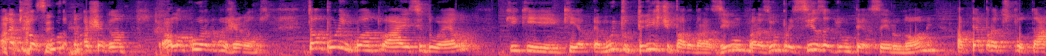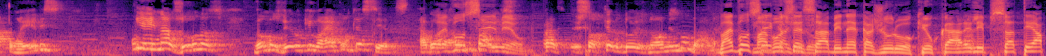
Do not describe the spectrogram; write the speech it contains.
Olha que loucura que nós chegamos. A loucura que nós chegamos. Então, por enquanto, há esse duelo que, que, que é muito triste para o Brasil. O Brasil precisa de um terceiro nome, até para disputar com eles. E aí, nas urnas, vamos ver o que vai acontecer. Agora, Vai você, um país, meu. Só ter dois nomes não dá, né? Vai você, Mas você Cajuru. sabe, né, Cajuru, que o cara ele precisa ter. a-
